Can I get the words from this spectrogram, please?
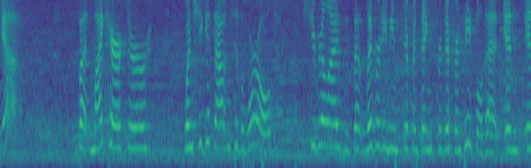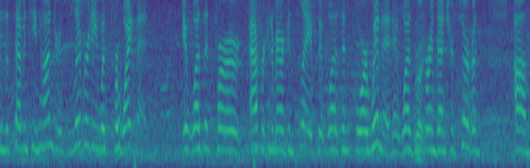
yeah. But my character, when she gets out into the world, she realizes that liberty means different things for different people. That in, in the 1700s, liberty was for white men. It wasn't for African American slaves. It wasn't for women. It wasn't Right. for indentured servants. Um,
